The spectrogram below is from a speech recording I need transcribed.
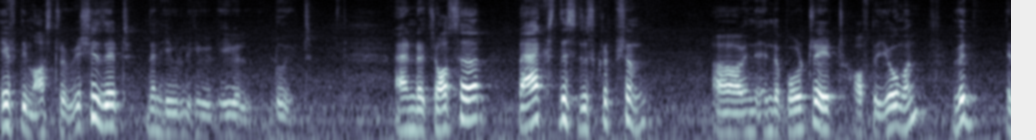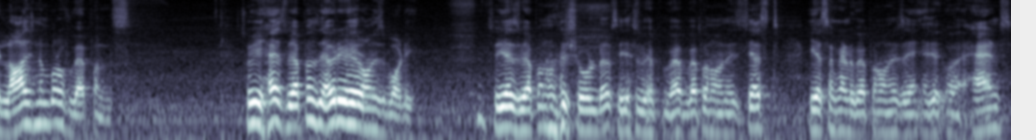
If the master wishes it, then he will, he will, he will do it. And uh, Chaucer packs this description uh, in, in the portrait of the yeoman with a large number of weapons so he has weapons everywhere on his body. So he has weapon on his shoulders, he has weapon on his chest, he has some kind of weapon on his uh, hands,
